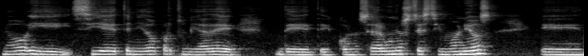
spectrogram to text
¿no? Y sí he tenido oportunidad de, conocer algunos testimonios eh,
